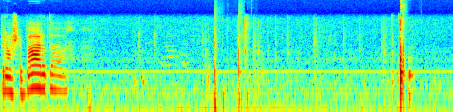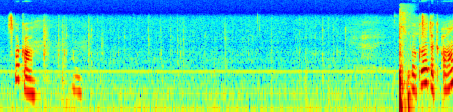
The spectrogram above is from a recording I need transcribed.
Proszę bardzo. Spoko. Mm. Spoko, tak o.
